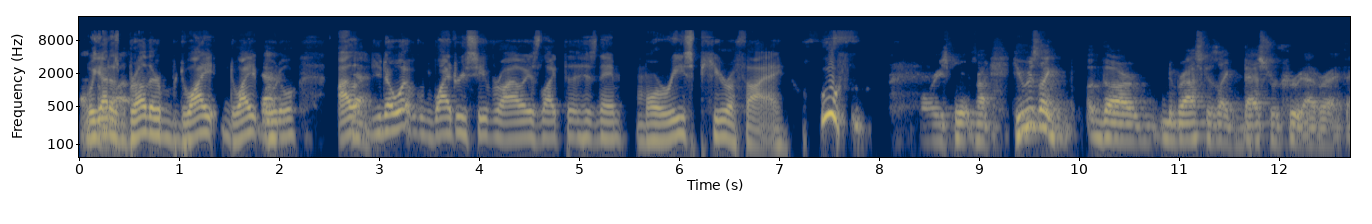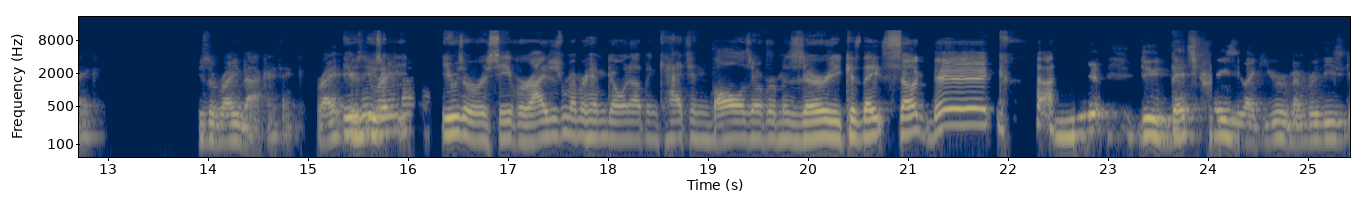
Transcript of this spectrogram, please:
That's we got his lot. brother Dwight Dwight Yeah. Bootle. I Yeah. you know what wide receiver I always liked the, his name Maurice Purify. Whew. Maurice Pierce. He was like the Nebraska's like best recruit ever. I think. He's a running back. I think. Right? He was- Isn't he was a- He was a receiver. I just remember him going up and catching balls over Missouri because they suck dick. Dude, that's crazy. Like you remember these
